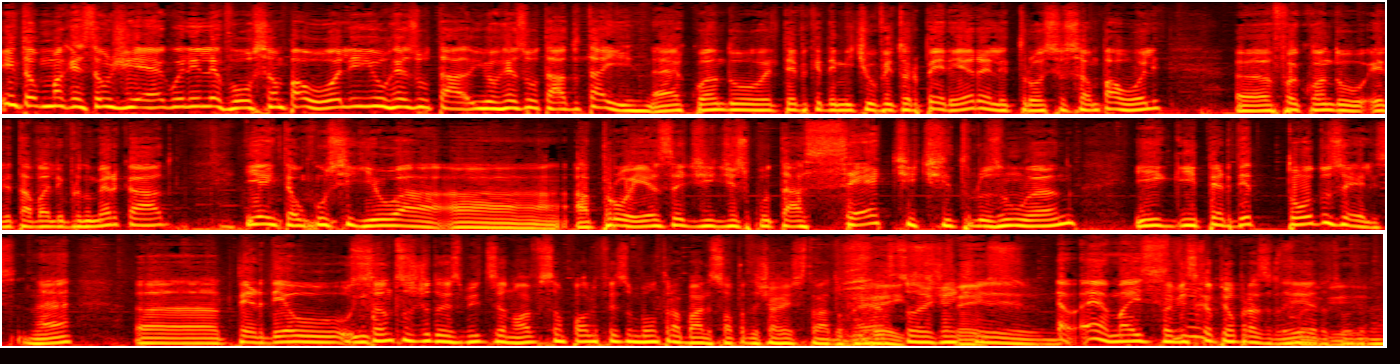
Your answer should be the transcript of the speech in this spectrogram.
Então, uma questão de ego, ele levou o Sampaoli e o resultado e o resultado tá aí, né? Quando ele teve que demitir o Vitor Pereira, ele trouxe o Sampaoli, ah, foi quando ele estava livre no mercado e então conseguiu a, a, a proeza de disputar sete títulos no ano e, e perder todos eles, né? Ah, perdeu O Santos de 2019, São Paulo fez um bom trabalho, só pra deixar registrado. O Fez, resto a gente. fez. É, é, mas Foi vice-campeão brasileiro, tudo, né?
